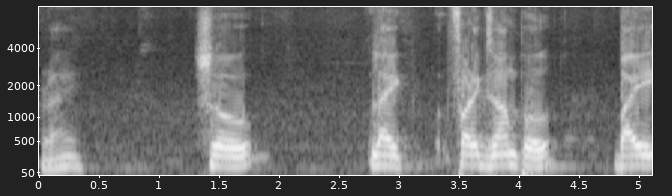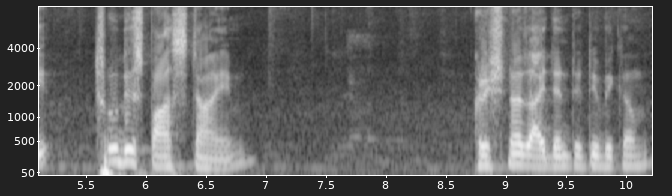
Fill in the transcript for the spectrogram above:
Right? So, like, for example, by through this pastime, Krishna's identity become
